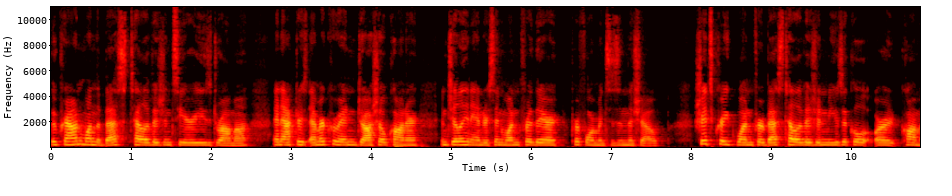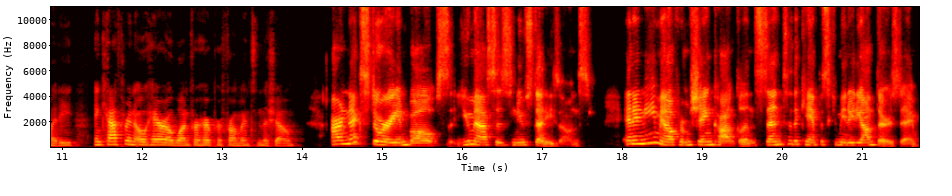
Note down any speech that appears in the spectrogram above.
The Crown won the Best Television Series Drama, and actors Emma Corrin, Josh O'Connor, and Gillian Anderson won for their performances in the show. Schitt's Creek won for Best Television Musical or Comedy, and Catherine O'Hara won for her performance in the show. Our next story involves UMass's new study zones. In an email from Shane Conklin sent to the campus community on Thursday,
